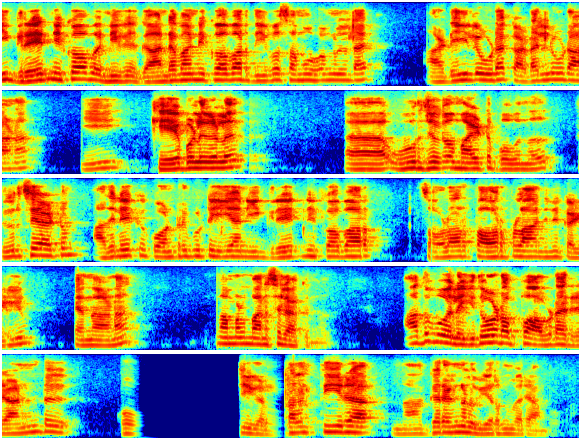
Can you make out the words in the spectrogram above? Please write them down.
ഈ ഗ്രേറ്റ് നിക്കോബാർ ഗാൻഡമാൻ നിക്കോബാർ ദ്വീപസമൂഹങ്ങളുടെ അടിയിലൂടെ കടലിലൂടെയാണ് ഈ കേബിളുകൾ ഊർജവുമായിട്ട് പോകുന്നത്. തീർച്ചയായിട്ടും അതിലേക്ക് കോൺട്രിബ്യൂട്ട് ചെയ്യാൻ ഈ ഗ്രേറ്റ് നിക്കോബാർ സോളാർ പവർ പ്ലാന്റിന് കഴിയും എന്നാണ് നമ്മൾ മനസ്സിലാക്കുന്നത്. അതുപോലെ ഇതോടൊപ്പം അവിടെ രണ്ട് കടൽത്തീര നഗരങ്ങൾ ഉയർന്നു വരാൻ പോകും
